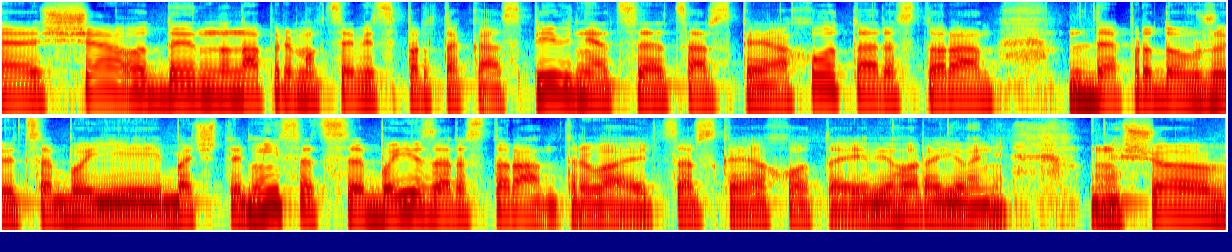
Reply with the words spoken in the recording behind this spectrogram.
е, ще один напрямок це від Спартака. З півдня це царська охота, ресторан, де продовжуються бої. Бачите, місяць бої за ресторан тривають. Царська охота і в його районі. Що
